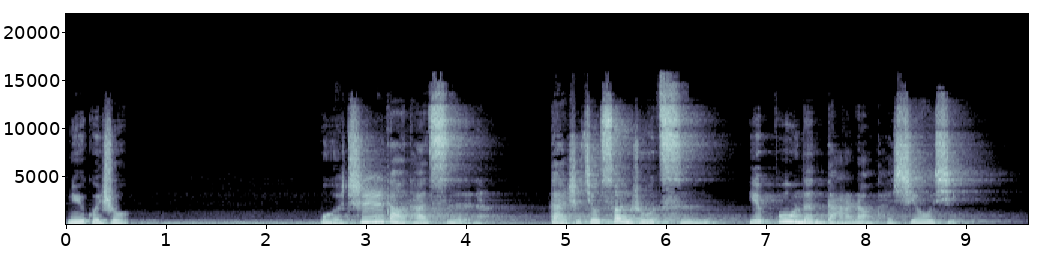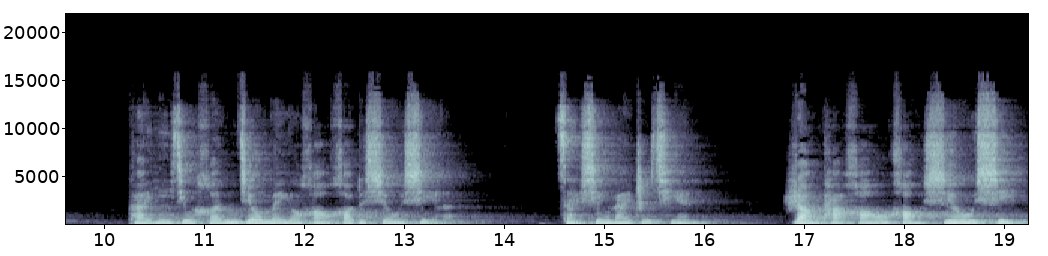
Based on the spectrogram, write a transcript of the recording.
女鬼说。我知道他死了，但是就算如此，也不能打扰他休息。他已经很久没有好好的休息了，在醒来之前，让他好好休息。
